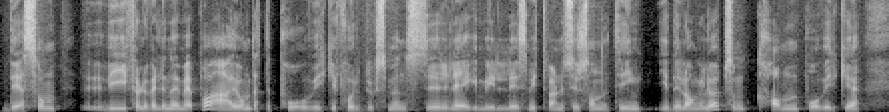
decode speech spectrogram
Det som vi følger veldig nøye med på, er jo om dette påvirker forbruksmønster, legemidler, smittevernutstyr, sånne ting i det lange løp, som kan påvirke eh,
